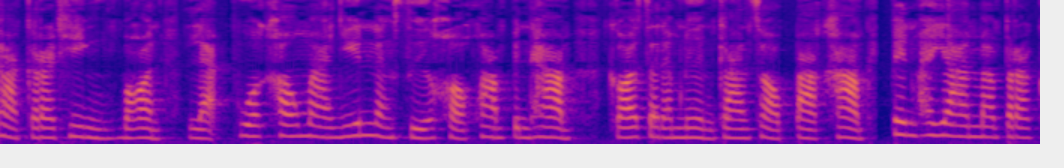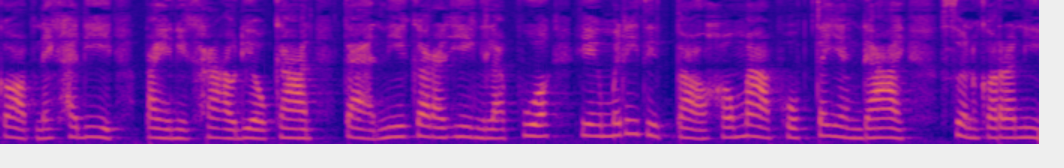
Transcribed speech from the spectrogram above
หากกระทิงบอลและพวกเข้ามายื่นหนังสือขอความเป็นธรรม ก็จะดำเนินการสอบปากคำเป็นพยานมาประกอบในคดีไปในคราวเดียวกัน แต่นี่กระทิงและพวกยังไม่ได้ติดต่อเข้ามาพบแต่อย่างใดส่วนกรณี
